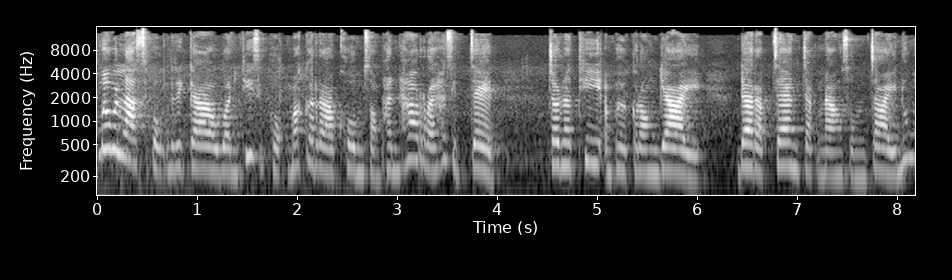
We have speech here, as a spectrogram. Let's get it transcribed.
เมื่อเวลา 16นาฬิกาวันที่ 16 มกราคม 2557 เจ้าหน้าที่อำเภอคลองใหญ่ ได้รับแจ้งจากนางสมใจนุ่ม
